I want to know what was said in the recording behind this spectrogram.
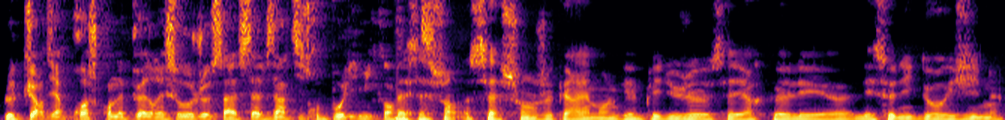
le cœur des reproches qu'on a pu adresser au jeu. Ça, ça faisait un titre polémique en Bah, fait. ça, change, ça change carrément le gameplay du jeu, c'est-à-dire que les, euh, les Sonic d'origine,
